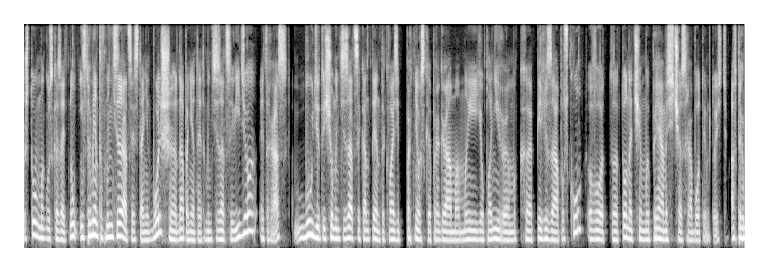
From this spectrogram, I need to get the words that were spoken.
Что могу сказать? Ну, инструментов монетизации станет больше, да, понятно, это монетизация видео, это раз. Будет еще монетизация контента, квази-партнерская программа, мы ее планируем к перезапуску, вот, то, над чем мы прямо сейчас сейчас работаем. То есть авторы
